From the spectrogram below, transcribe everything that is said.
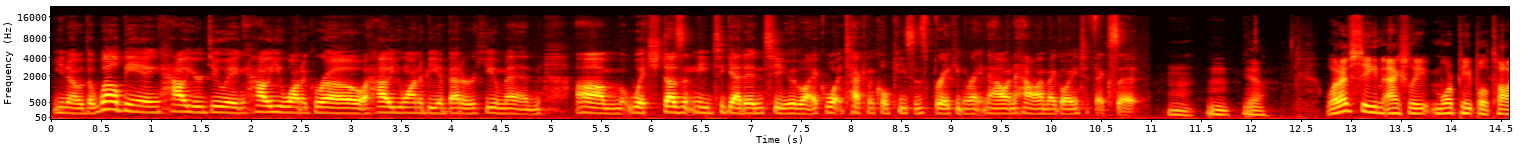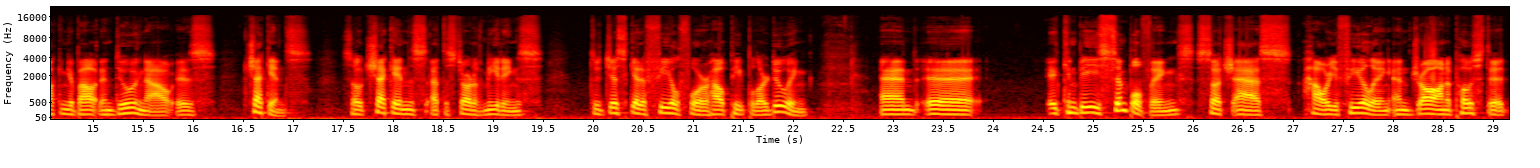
you know, the well-being, how you're doing, how you want to grow, how you want to be a better human, um, which doesn't need to get into like what technical piece is breaking right now and how am I going to fix it. Mm. Mm, yeah. What I've seen actually more people talking about and doing now is check-ins so check ins at the start of meetings to just get a feel for how people are doing. And uh, it can be simple things such as how are you feeling and draw on a post it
